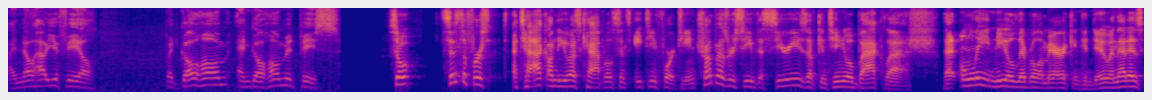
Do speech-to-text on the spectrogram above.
I know how you feel. But go home and go home in peace. So, since the first attack on the US Capitol since 1814, Trump has received a series of continual backlash that only neoliberal American can do, and that is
